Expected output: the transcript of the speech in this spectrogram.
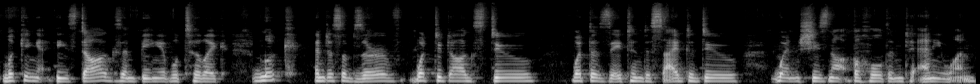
looking at these dogs and being able to like look and just observe what do dogs do? What does Zeytin decide to do when she's not beholden to anyone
